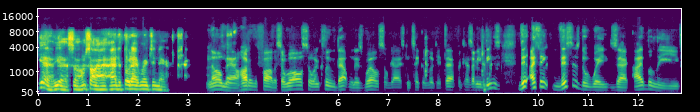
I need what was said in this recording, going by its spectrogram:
yeah, yeah. So I'm sorry, I, I had to throw that wrench in there. No, man, Heart of the Father. So we'll also include that one as well, so guys can take a look at that. Because I mean, these, th- I think this is the way, Zach. I believe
